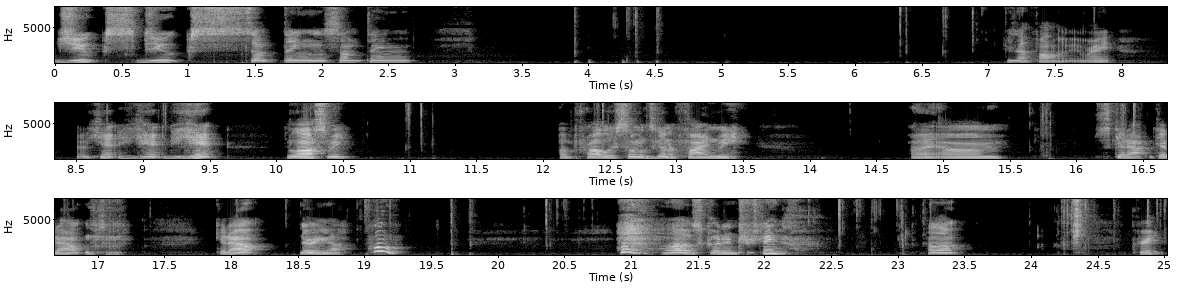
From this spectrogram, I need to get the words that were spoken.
Jukes, Dukes, something, something. He's not following me, right? No, he can't. He can't. He can't. He lost me. Oh, probably someone's gonna find me. Alright, um, just get out, get out, get out. There you go. Whew. well, that was quite interesting. Hello. Great.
